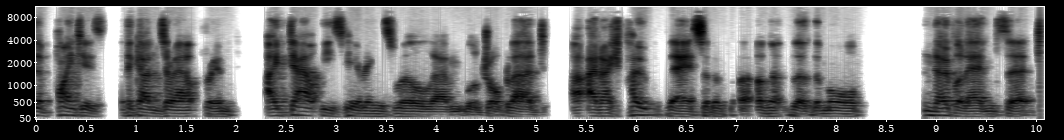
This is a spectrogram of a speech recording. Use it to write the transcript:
The point is, the guns are out for him. I doubt these hearings will um, will draw blood, uh, and I hope they're sort of uh, on the, the, the more noble end that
